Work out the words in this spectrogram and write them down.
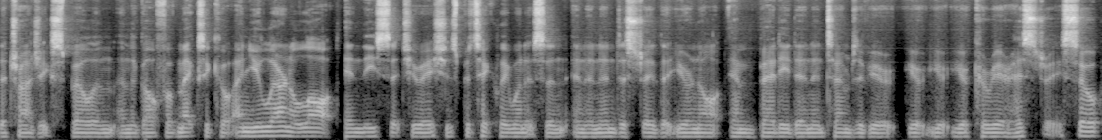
the tragic spill in, in, the Gulf of Mexico. And you learn a lot in these situations, particularly when it's in, in an industry that you're not embedded in in terms of your, your, your, your career history. So,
